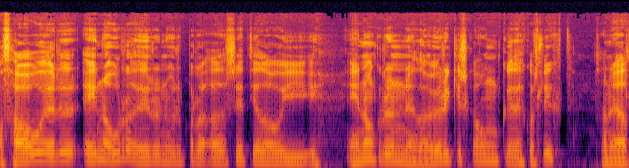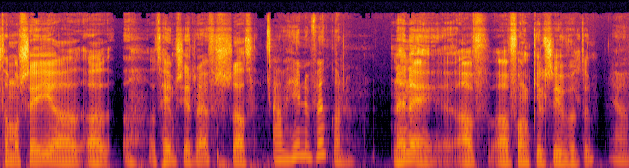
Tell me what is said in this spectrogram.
og þá er eina úrraði í raun og veru bara að setja þá í einangrun eða öryggisgang eða eitthvað slíkt. Þannig að það má segja að, að, að þeim sé refsað. Af hinum fengunum? nei, nei, af, af Já.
